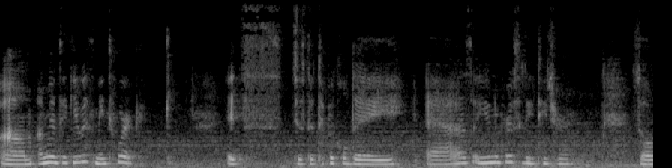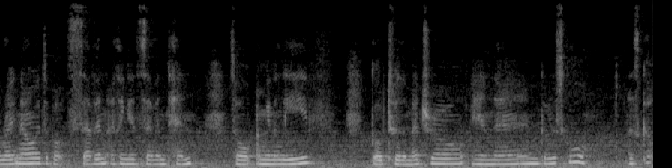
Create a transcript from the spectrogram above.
Um, I'm gonna take you with me to work. It's just a typical day as a university teacher. So right now it's about 7, I think it's 7.10. So I'm gonna leave, go to the metro, and then go to school. Let's go.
